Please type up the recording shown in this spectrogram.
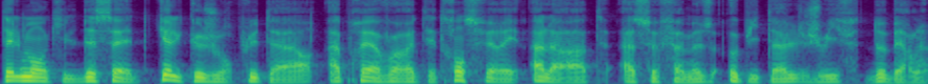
tellement qu'il décède quelques jours plus tard, après avoir été transféré à la hâte à ce fameux hôpital juif de Berlin.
